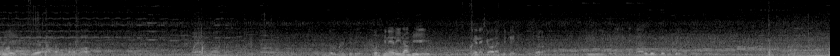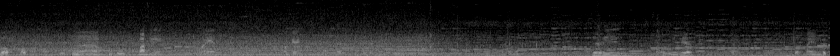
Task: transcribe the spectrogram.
jeruk Oh iya, sama sih menurut lo. Main apa? Kursi Rina di ini gimana sih. Di duduk di situ. Hop, hop. Nah, gitu. Pas ini. Main. Oke. dari satu ini ya. Kok mendek,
